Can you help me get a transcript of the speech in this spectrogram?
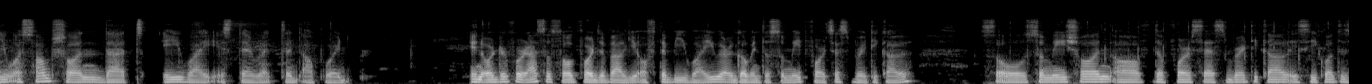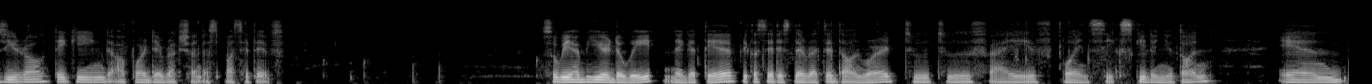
yung assumption that AY is directed upward. In order for us to solve for the value of the BY, we are going to summate forces vertical. So summation of the forces vertical is equal to 0, taking the upward direction as positive. So we have here the weight negative because it is directed downward to 5.6 kilonewton and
